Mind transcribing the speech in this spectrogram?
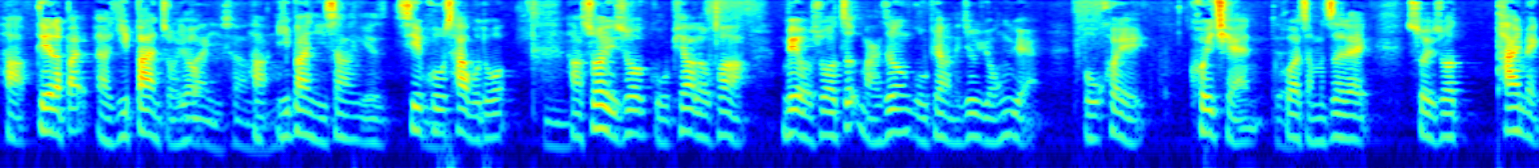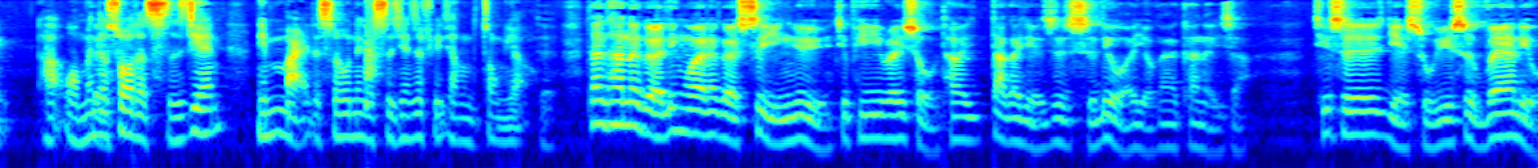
哈，跌了半呃一半左右，一半以上哈，一半以上也几乎差不多，好，所以说股票的话，没有说这买这种股票你就永远不会亏钱或者什么之类，所以说 timing 啊，我们的说的时间，你买的时候那个时间是非常的重要。对但是它那个另外那个市盈率就 P/E ratio，它大概也是十六而已。我刚才看了一下，其实也属于是 value，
